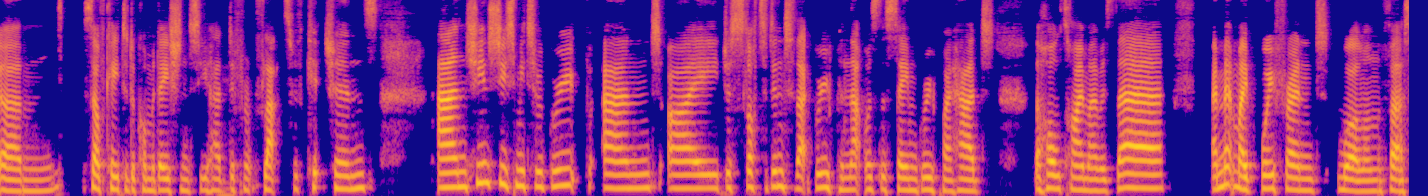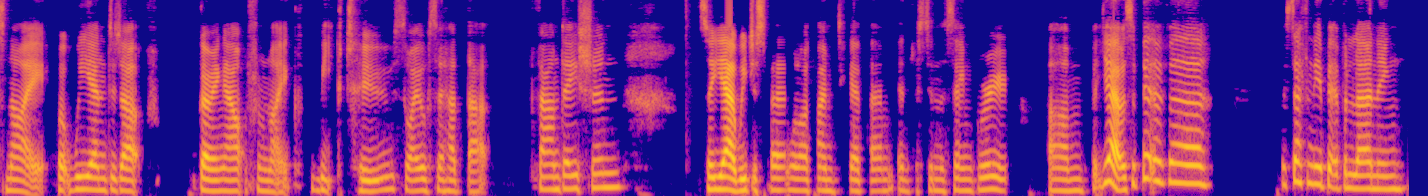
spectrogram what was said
a um, self catered accommodation, so you had different flats with kitchens. And she introduced me to a group, and I just slotted into that group, and that was the same group I had the whole time I was there. I met my boyfriend well on the first night, but we ended up going out from like week two. So I also had that foundation so yeah, we just spent all our time together and just in the same group. Um, but yeah, it was a bit of a, it's definitely a bit of a learning,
